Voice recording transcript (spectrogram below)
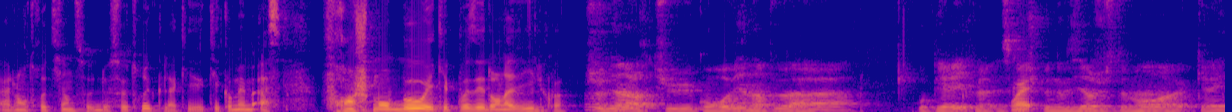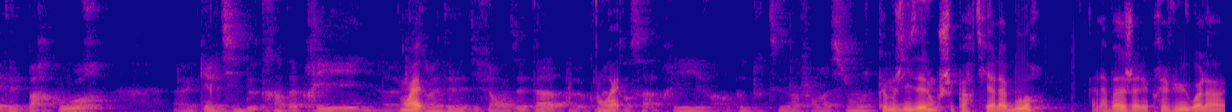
à l'entretien de ce, truc-là, qui, est quand même franchement beau et qui est posé dans la ville. Quoi. Je veux bien alors qu'on revienne un peu au périple. Est-ce que tu peux nous dire justement euh, quel a été le parcours euh, quel type de train t'as pris, quelles ont été les différentes étapes, combien de temps ça a pris, enfin, un peu toutes ces informations. Comme je disais, donc je suis parti à la bourre, à la base, j'avais prévu, voilà,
